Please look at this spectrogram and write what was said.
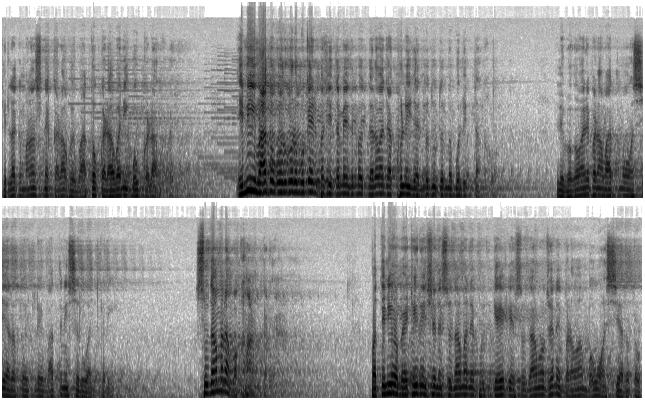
કેટલાક માણસને કળા હોય, વાતો કઢાવવાની બહુ કળા હોય. એવી વાતો ગોર ગોર મૂકે ને પછી તમે દરવાજા ખુલી જાય ને બધું તમે બોલી જ નાખો. એટલે ભગવાને પણ આ વાતમાં હોશિયાર હતો એટલે વાતની શરૂઆત કરી. સુદામાના વખાણ કર્યા. પત્નીઓ બેઠી રહી છે ને સુદામાને કહે કે સુદામો છે ને ભણવામાં બહુ હોશિયાર હતો.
